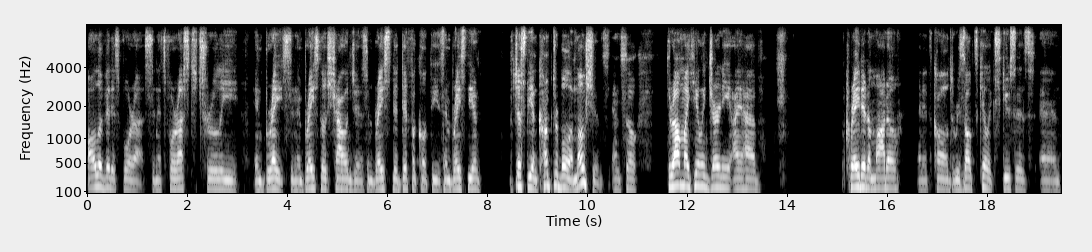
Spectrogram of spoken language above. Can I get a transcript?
all of it is for us and it's for us to truly embrace and embrace those challenges, embrace the difficulties, embrace the just the uncomfortable emotions. And so throughout my healing journey, I have created a motto and it's called results kill excuses. And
